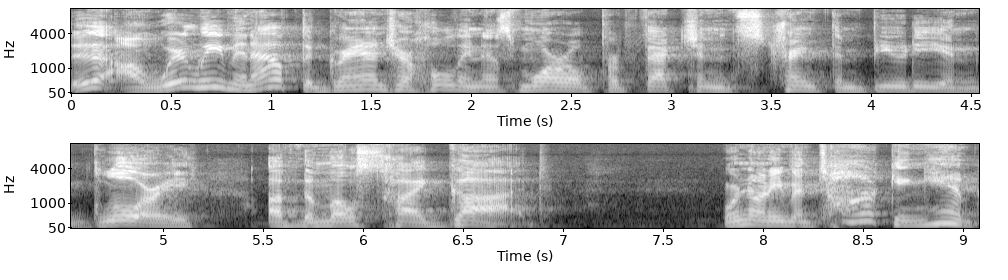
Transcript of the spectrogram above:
Uh, we're leaving out the grandeur, holiness, moral perfection, and strength and beauty and glory of the Most High God. We're not even talking Him.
